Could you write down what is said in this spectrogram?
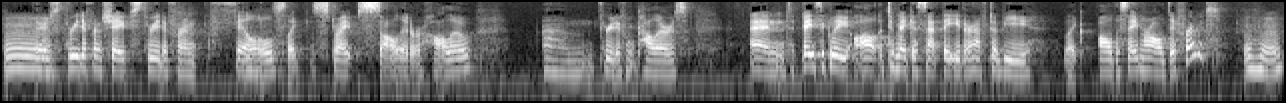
There's three different shapes, three different fills, like stripes, solid or hollow, um, three different colors, and basically all to make a set they either have to be like all the same or all different. Mm-hmm.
